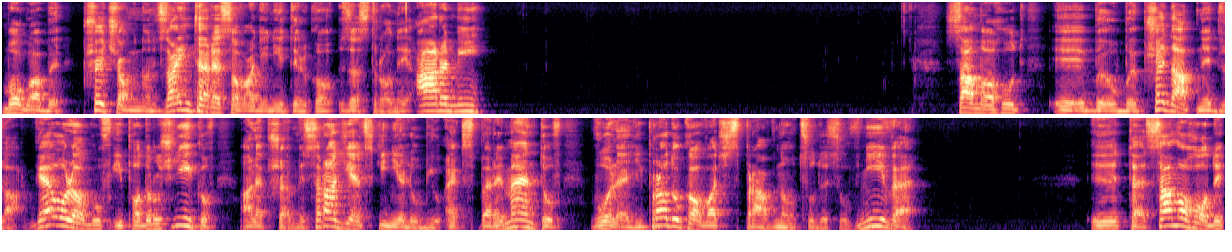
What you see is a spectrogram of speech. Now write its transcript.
mogłaby przyciągnąć zainteresowanie nie tylko ze strony armii, Samochód y, byłby przydatny dla geologów i podróżników, ale przemysł radziecki nie lubił eksperymentów, woleli produkować sprawną cudzysłów niwę. Y, Te samochody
